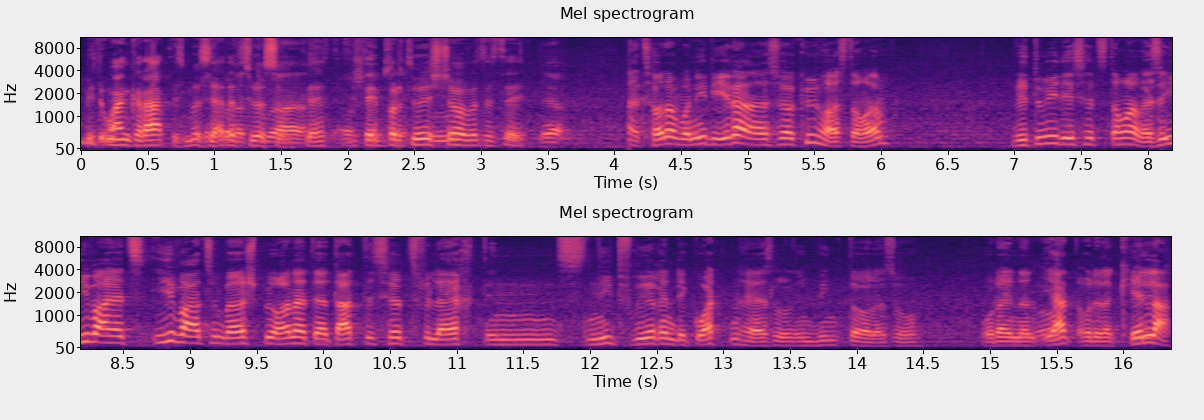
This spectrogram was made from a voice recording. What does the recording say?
mit 1 Grad, das muss ich auch dazu sagen. Gell? Die. Temperatur ist schon, aber das ist, Ja. Jetzt hat aber nicht jeder so ein Kühlhaus daheim. Wie tue ich das jetzt daheim? Also ich war jetzt, ich war zum Beispiel einer, der tat das jetzt vielleicht ins nicht frierende Gartenhäusl im Winter oder so. Oder in einen Erd oder in einen Keller.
